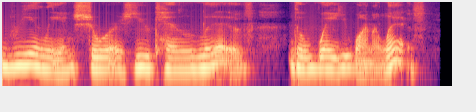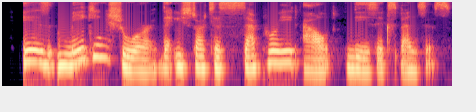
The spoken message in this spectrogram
really ensures you can live the way you want to live is making sure that you start to separate out these expenses.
